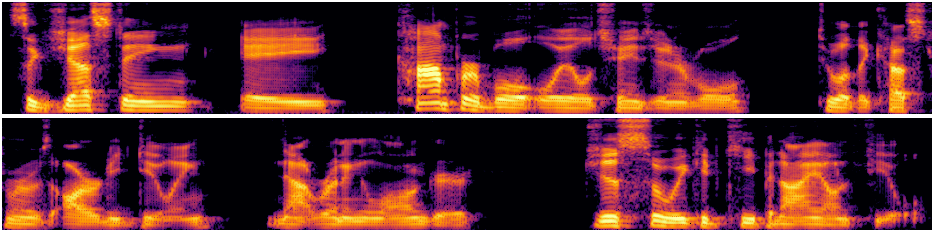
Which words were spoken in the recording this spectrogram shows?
suggesting a comparable oil change interval to what the customer was already doing, not running longer, just so we could keep an eye on fuel.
